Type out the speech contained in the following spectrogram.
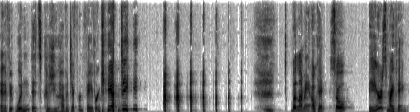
And if it wouldn't, it's because you have a different favorite candy. but let me, okay, so here's my thing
